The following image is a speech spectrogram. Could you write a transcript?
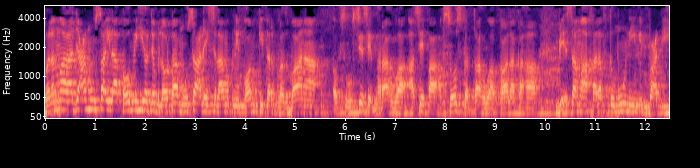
ولما راجع موسا الا قوم ہی اور جب لوٹا موسا علیہ السلام اپنی قوم کی طرف غزبانہ غصے سے بھرا ہوا آصفا افسوس کرتا ہوا کالا کہا بے سما خلف تمونی من بعدی،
